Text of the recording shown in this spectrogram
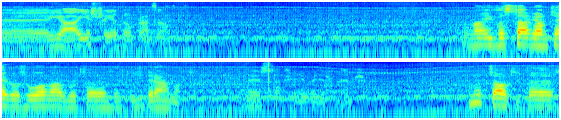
E, ja jeszcze jedną pracę. No i wystawiam tego złoma, bo to jest jakiś dramat. Wystaw się, nie będziesz męczył. No co ty, to jest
